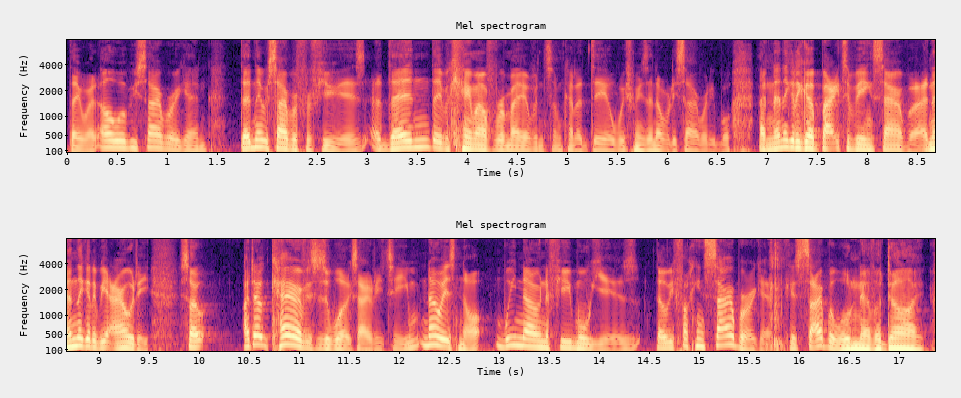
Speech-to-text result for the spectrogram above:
they went, "Oh, we'll be Sauber again." Then they were Sauber for a few years, and then they became Alfa Romeo in some kind of deal, which means they're not really Sauber anymore. And then they're going to go back to being Sauber, and then they're going to be Audi. So I don't care if this is a works Audi team. No, it's not. We know in a few more years they'll be fucking Sauber again because Sauber will never die.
